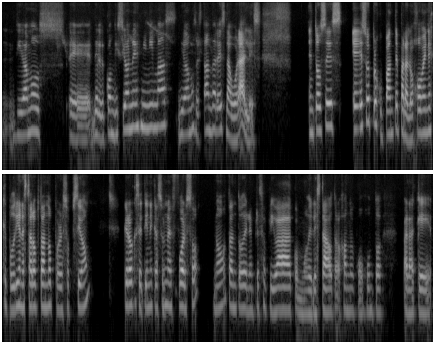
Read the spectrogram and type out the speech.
digamos, eh, de condiciones mínimas, digamos, estándares laborales. Entonces, eso es preocupante para los jóvenes que podrían estar optando por esa opción. Creo que se tiene que hacer un esfuerzo, ¿no? Tanto de la empresa privada como del Estado trabajando en conjunto para que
